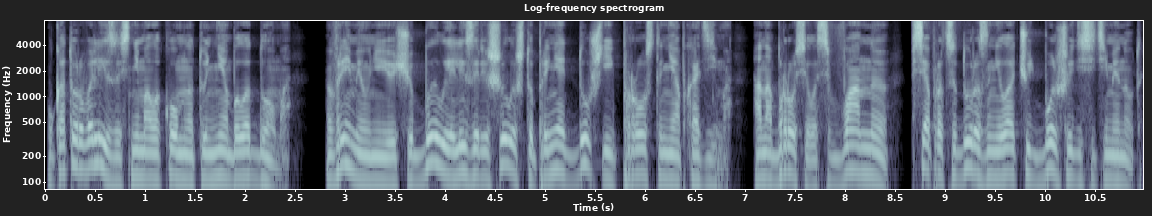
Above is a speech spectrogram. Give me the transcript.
у которого Лиза снимала комнату, не было дома. Время у нее еще было, и Лиза решила, что принять душ ей просто необходимо. Она бросилась в ванную, вся процедура заняла чуть больше десяти минут.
